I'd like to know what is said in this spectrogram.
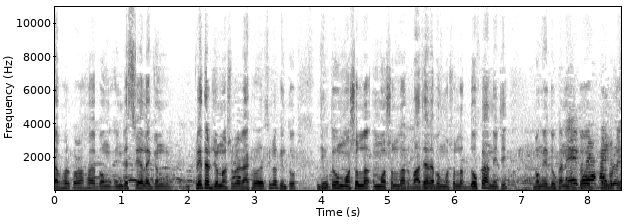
ব্যবহার করা হয় এবং ইন্ডাস্ট্রিয়াল একজন ক্রেতার জন্য আসলে রাখা হয়েছিল। কিন্তু যেহেতু মশলা মশলার বাজার এবং মশলার দোকান এটি এবং এই দোকানে এই পণ্যটি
